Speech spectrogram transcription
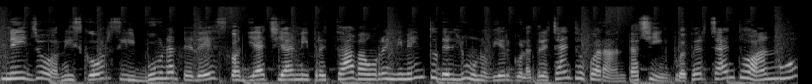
Nei giorni scorsi il Bund tedesco a 10 anni prezzava un rendimento dell'1,345% annuo,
